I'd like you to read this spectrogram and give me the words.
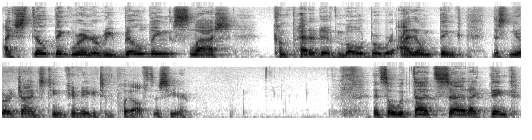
I still think we're in a rebuilding slash competitive mode, but I don't think this New York Giants team can make it to the playoffs this year. And so, with that said, I think,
